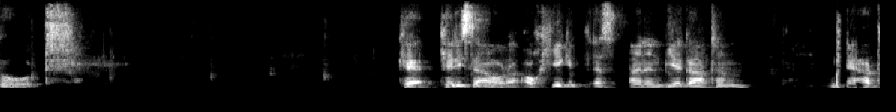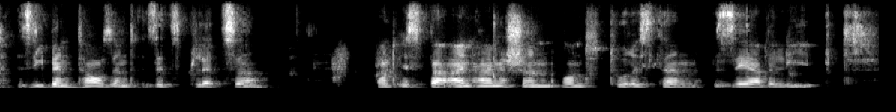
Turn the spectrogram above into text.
Gut. ¿Qué, qué dice ahora? Auch hier gibt es einen Biergarten. Er hat 7000 Sitzplätze und ist bei Einheimischen und Touristen sehr beliebt.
